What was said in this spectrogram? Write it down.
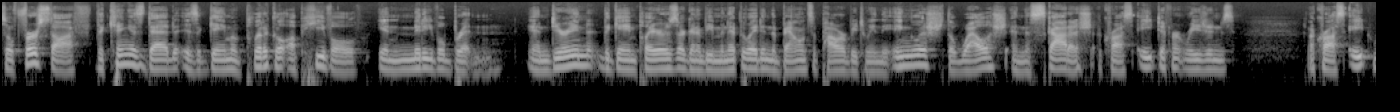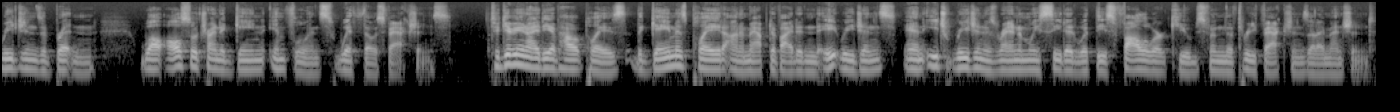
So, first off, The King is Dead is a game of political upheaval in medieval Britain. And during the game, players are going to be manipulating the balance of power between the English, the Welsh, and the Scottish across eight different regions, across eight regions of Britain, while also trying to gain influence with those factions. To give you an idea of how it plays, the game is played on a map divided into eight regions, and each region is randomly seeded with these follower cubes from the three factions that I mentioned.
